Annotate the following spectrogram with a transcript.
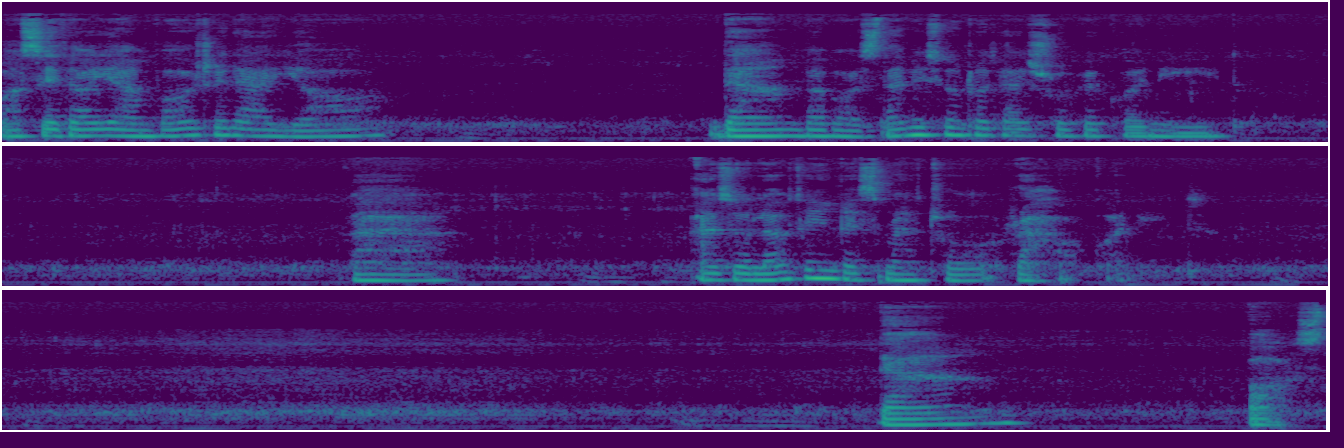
با صدای امواج دریا دم و بازدمتون رو تجربه کنید. و عضلات این قسمت رو رها کنید. دم باز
